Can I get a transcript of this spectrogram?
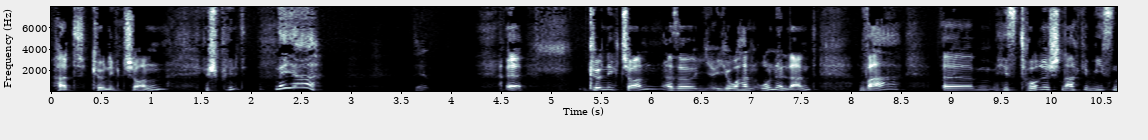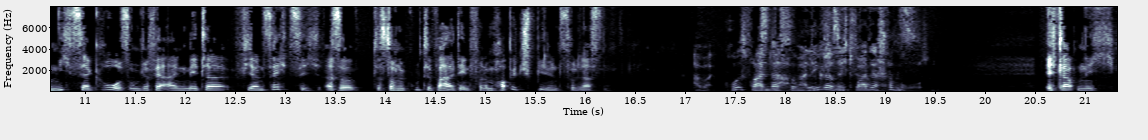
hat König John gespielt. Naja. Ja. Äh, König John, also Johann ohne Land, war ähm, historisch nachgewiesen nicht sehr groß, ungefähr 1,64 Meter. Also, das ist doch eine gute Wahl, den von einem Hobbit spielen zu lassen. Aber groß war das so damaliger Sicht war der schon groß. Ich glaube nicht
